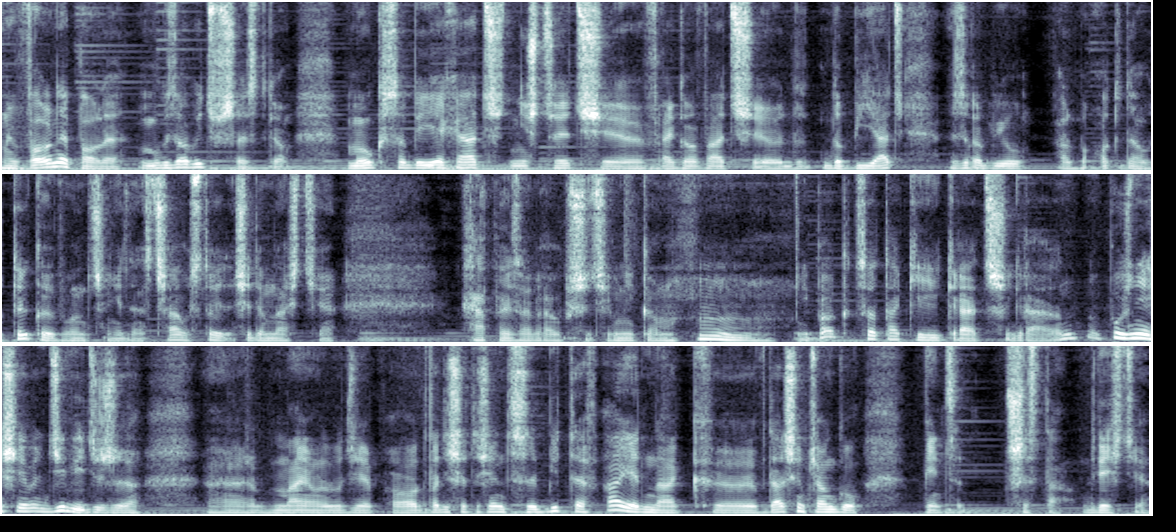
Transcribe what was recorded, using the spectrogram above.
wolne pole, mógł zrobić wszystko. Mógł sobie jechać, niszczyć, fragować, dobijać. Zrobił albo oddał tylko i wyłącznie jeden strzał, 117 HP zabrał przeciwnikom. Hmm, i po co taki gracz gra? No, Później się dziwić, że e, mają ludzie po 20 tysięcy bitew, a jednak e, w dalszym ciągu 500, 300, 200,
